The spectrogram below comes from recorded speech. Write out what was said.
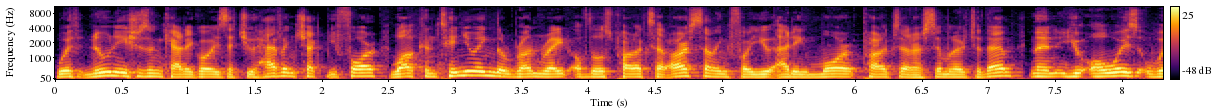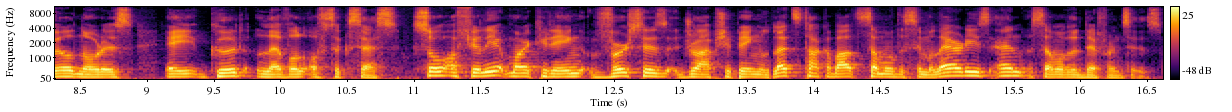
with new niches and categories that you haven't checked before while continuing the run rate of those products that are selling for you, adding more products that are similar to them, then you always will notice a good level of success. So affiliate marketing versus dropshipping, let's talk about some of the similarities and some of the differences.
